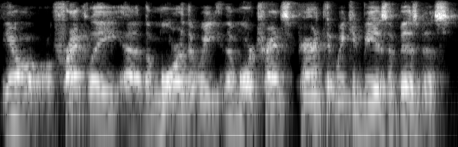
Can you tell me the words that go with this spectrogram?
you know, frankly, uh, the more that we, the more transparent that we can be as a business,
